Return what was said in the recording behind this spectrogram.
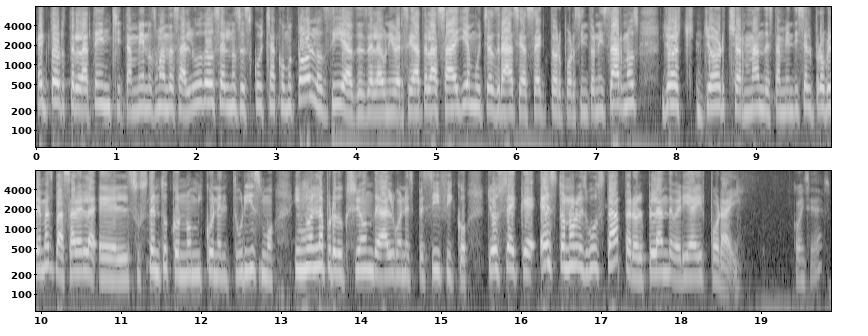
Héctor Tlatenchi también nos manda saludos, él nos escucha como todos los días desde la Universidad de La Salle. Muchas gracias Héctor por sintonizarnos. George, George Hernández también dice, el problema es basar el, el sustento económico en el turismo y no en la producción de algo en específico. Yo sé que esto no les gusta, pero el plan debería ir por ahí. ¿Coincides?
